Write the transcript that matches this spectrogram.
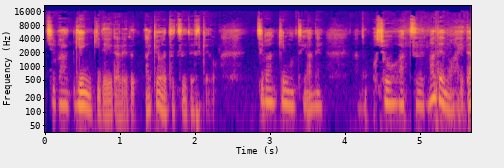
一番元気でいられる。あ、今日は頭痛ですけど、一番気持ちがね、あの、お正月までの間、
